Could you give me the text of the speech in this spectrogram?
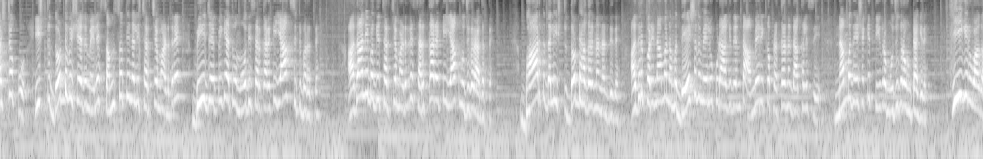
ಅಷ್ಟಕ್ಕೂ ಇಷ್ಟು ದೊಡ್ಡ ವಿಷಯದ ಮೇಲೆ ಸಂಸತ್ತಿನಲ್ಲಿ ಚರ್ಚೆ ಮಾಡಿದ್ರೆ ಬಿ ಜೆ ಪಿಗೆ ಅಥವಾ ಮೋದಿ ಸರ್ಕಾರಕ್ಕೆ ಯಾಕೆ ಸಿಟ್ಟು ಬರುತ್ತೆ? ಅದಾನಿ ಬಗ್ಗೆ ಚರ್ಚೆ ಮಾಡಿದ್ರೆ ಸರ್ಕಾರಕ್ಕೆ ಯಾಕೆ ಮುಜುಗರ ಆಗುತ್ತೆ ಭಾರತದಲ್ಲಿ ಇಷ್ಟು ದೊಡ್ಡ ಹಗರಣ ನಡೆದಿದೆ. ಅದರ ಪರಿಣಾಮ ನಮ್ಮ ದೇಶದ ಮೇಲೂ ಕೂಡ ಆಗಿದೆ ಅಂತ ಅಮೆರಿಕ ಪ್ರಕರಣ ದಾಖಲಿಸಿ ನಮ್ಮ ದೇಶಕ್ಕೆ ತೀವ್ರ ಮುಜುಗರ ಉಂಟಾಗಿದೆ. ಹೀಗಿರುವಾಗ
